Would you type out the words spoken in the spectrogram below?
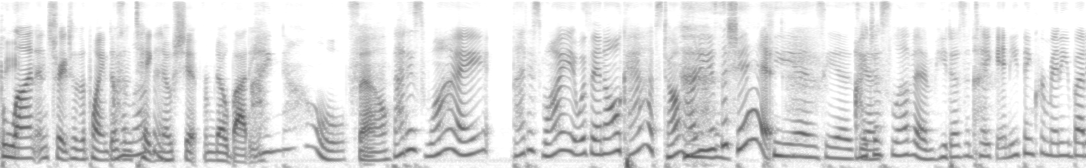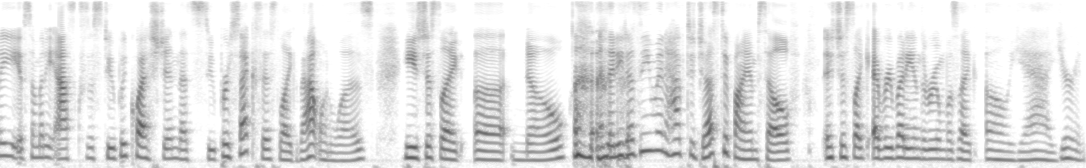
blunt and straight to the point doesn't take no shit from nobody. I know. So that is why that is why it was in all caps Tom Hardy is the shit he is he is I yes. just love him. He doesn't take anything from anybody. If somebody asks a stupid question that's super sexist, like that one was, he's just like, uh, no. And then he doesn't even have to justify himself. It's just like everybody in the room was like, oh, yeah, you're an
